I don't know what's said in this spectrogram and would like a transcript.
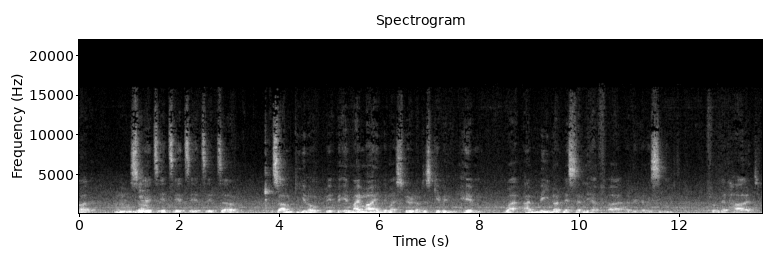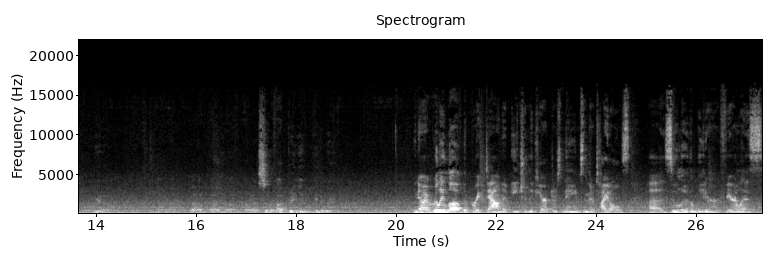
father. Mm, so yeah. it's it's it's it's it's um, so I'm you know in my mind in my spirit I'm just giving him what I may not necessarily have uh, received from that hard you know uh, uh, uh, uh, sort of upbringing in a way. You know, I really love the breakdown of each of the characters' names and their titles. Zulu, the leader, fearless.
